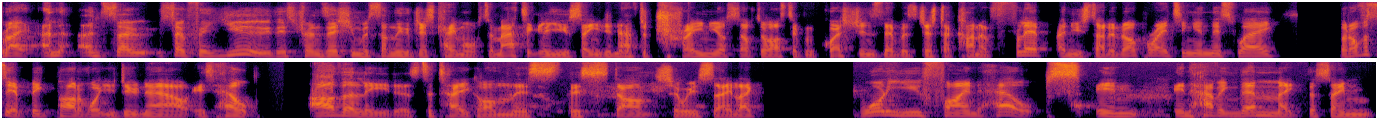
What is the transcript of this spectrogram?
Right. And and so so for you, this transition was something that just came automatically. You saying you didn't have to train yourself to ask different questions. There was just a kind of flip and you started operating in this way. But obviously a big part of what you do now is help other leaders to take on this this stance, shall we say. Like what do you find helps in in having them make the same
